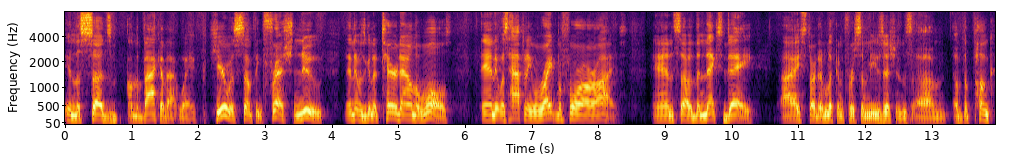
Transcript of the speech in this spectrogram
in the suds on the back of that wave. Here was something fresh, new, and it was going to tear down the walls. And it was happening right before our eyes. And so the next day, I started looking for some musicians um, of the punk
